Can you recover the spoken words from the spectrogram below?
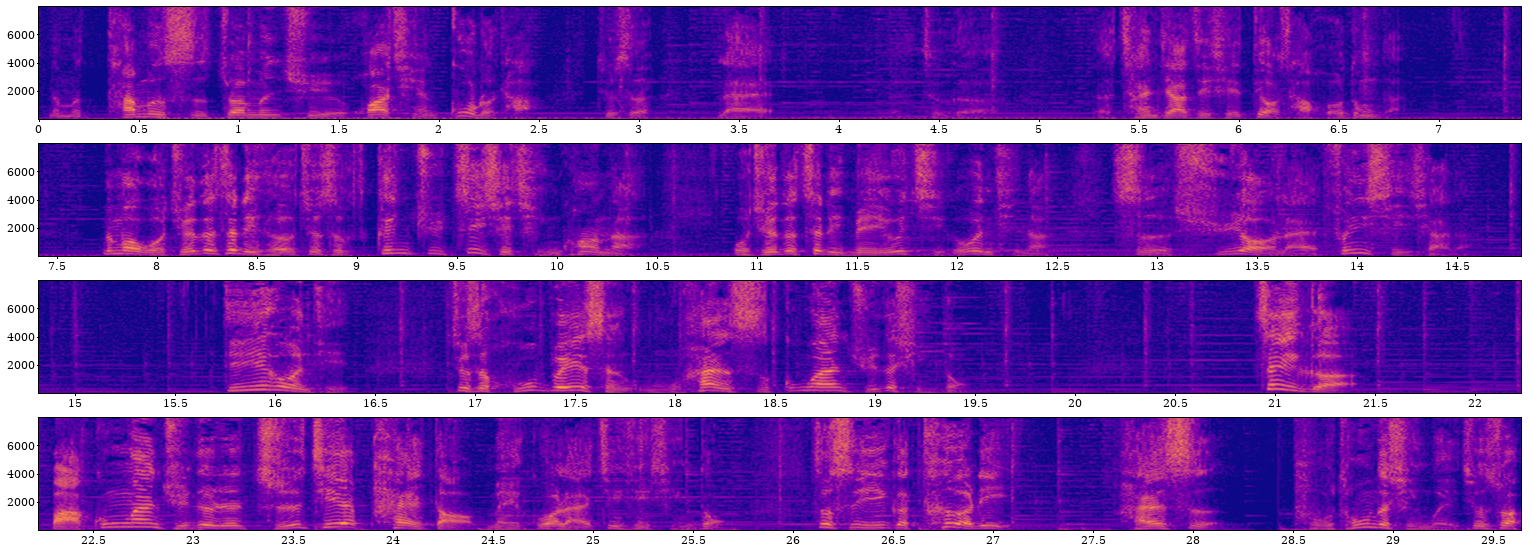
那么他们是专门去花钱雇了他，就是来这个参加这些调查活动的。那么我觉得这里头就是根据这些情况呢，我觉得这里面有几个问题呢是需要来分析一下的。第一个问题就是湖北省武汉市公安局的行动。这个把公安局的人直接派到美国来进行行动，这是一个特例还是普通的行为？就是说，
